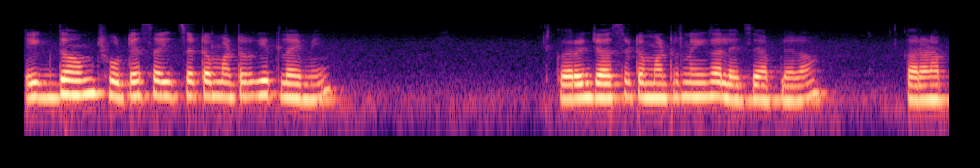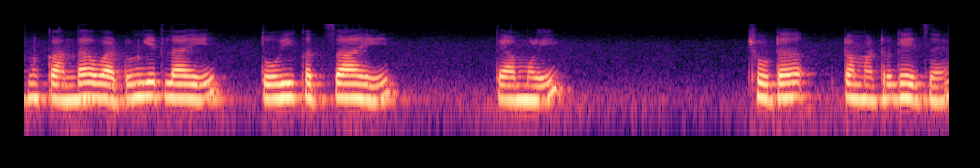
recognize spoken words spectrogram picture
एकदम छोट्या साईजचा टमाटर घेतला आहे मी. कारण जास्त टमाटर नाही घालायचं आहे आपल्याला. कारण आपण कांदा वाटून घेतला आहे तोही कच्चा आहे. त्यामुळे छोटा टमाटर घ्यायचा आहे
